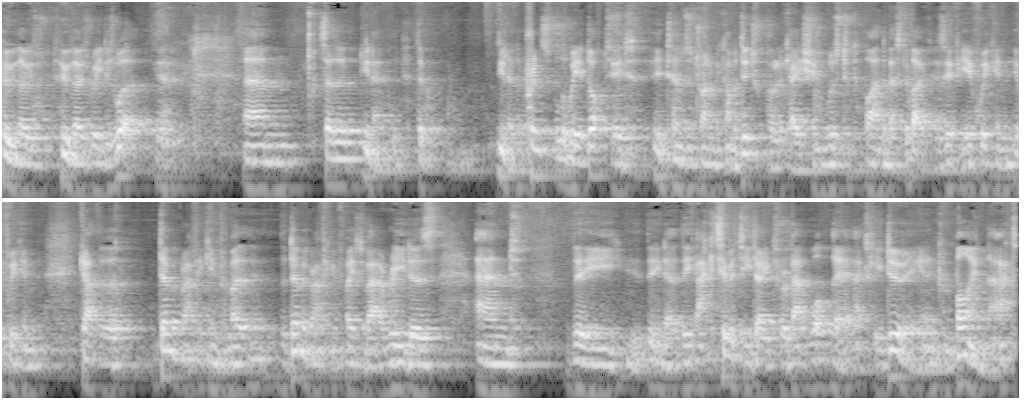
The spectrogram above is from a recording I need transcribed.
who those who those readers were. Yeah. Um, so the you know the you know the principle that we adopted in terms of trying to become a digital publication was to combine the best of both. As if, if we can if we can gather demographic information, the demographic information about our readers and the, the, you know the activity data about what they're actually doing and combine that,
